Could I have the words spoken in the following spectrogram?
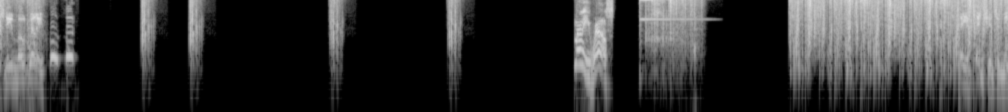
Steamboat Willie. Money well. s- Pay attention to me.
